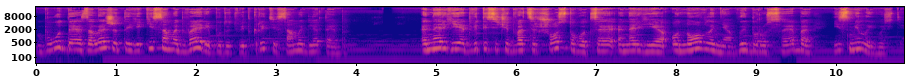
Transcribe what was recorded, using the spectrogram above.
буде залежати, які саме двері будуть відкриті саме для тебе. Енергія 2026-го це енергія оновлення, вибору себе і сміливості.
